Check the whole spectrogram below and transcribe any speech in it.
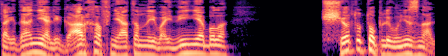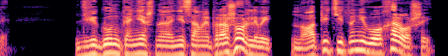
Тогда ни олигархов, ни атомной войны не было. Счету топливу не знали. Двигун, конечно, не самый прожорливый, но аппетит у него хороший.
